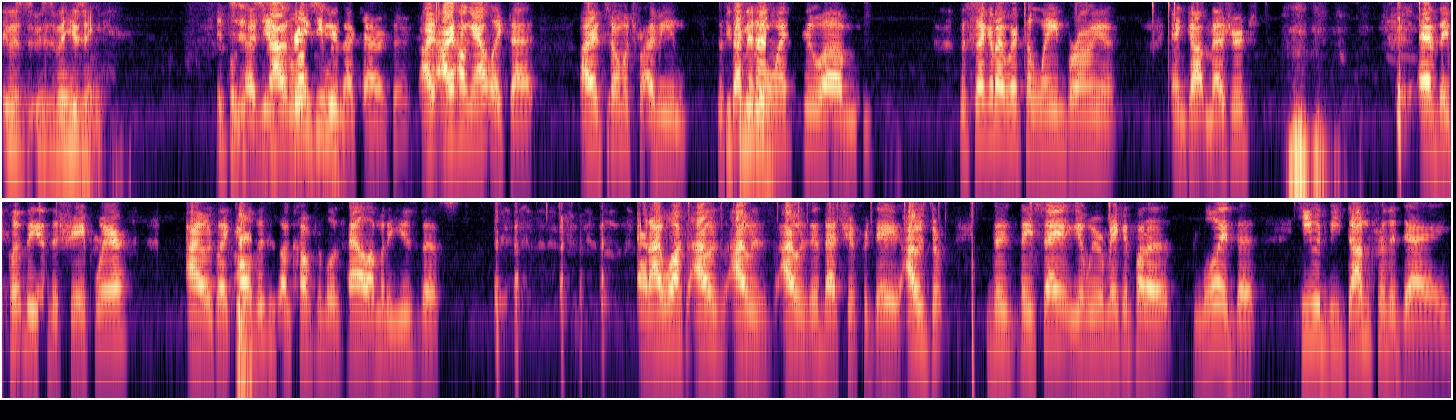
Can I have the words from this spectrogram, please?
It was it was amazing. It's, it's, yeah, I it's love crazy. being When, that character. I, I hung out like that. I had so much fun. I mean, the You second I went to um, the second I went to Lane Bryant and got measured, and they put me in the shapewear, I was like, "Oh, this is uncomfortable as hell. I'm going to use this." and I walked. I was. I was. I was in that shit for days. I was. They, they say you know we were making fun of Lloyd that he would be done for the day,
